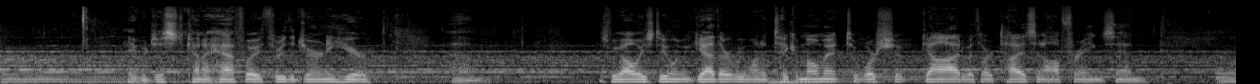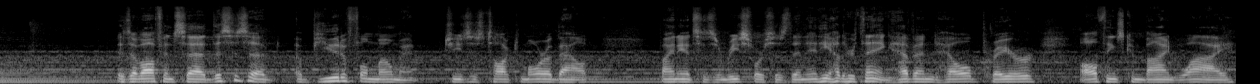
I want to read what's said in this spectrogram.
Hey, we're just kind of halfway through the journey here. Um, as we always do when we gather, we want to take a moment to worship God with our tithes and offerings. And as I've often said, this is a, a beautiful moment. Jesus talked more about finances and resources than any other thing heaven, hell, prayer, all things combined. Why?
